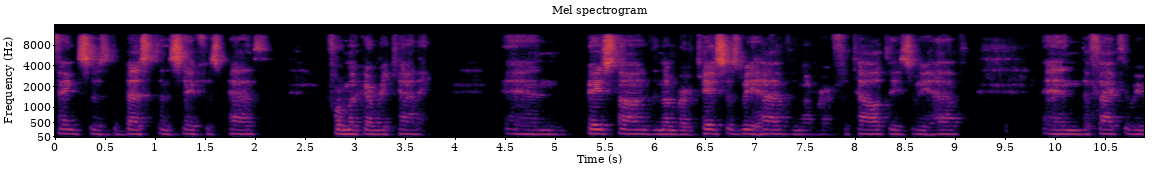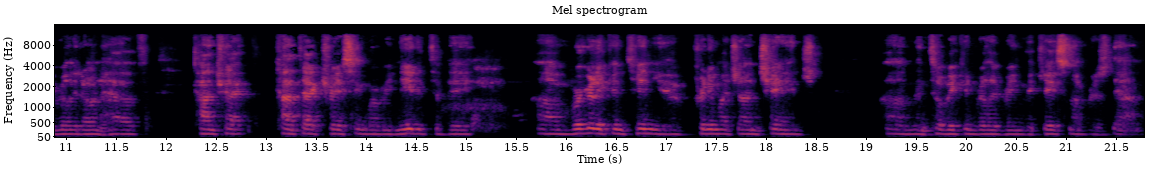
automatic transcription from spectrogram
thinks is the best and safest path for Montgomery County. And based on the number of cases we have, the number of fatalities we have, and the fact that we really don't have contract contact tracing where we need it to be, um, we're going to continue pretty much unchanged um, until we can really bring the case numbers down.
